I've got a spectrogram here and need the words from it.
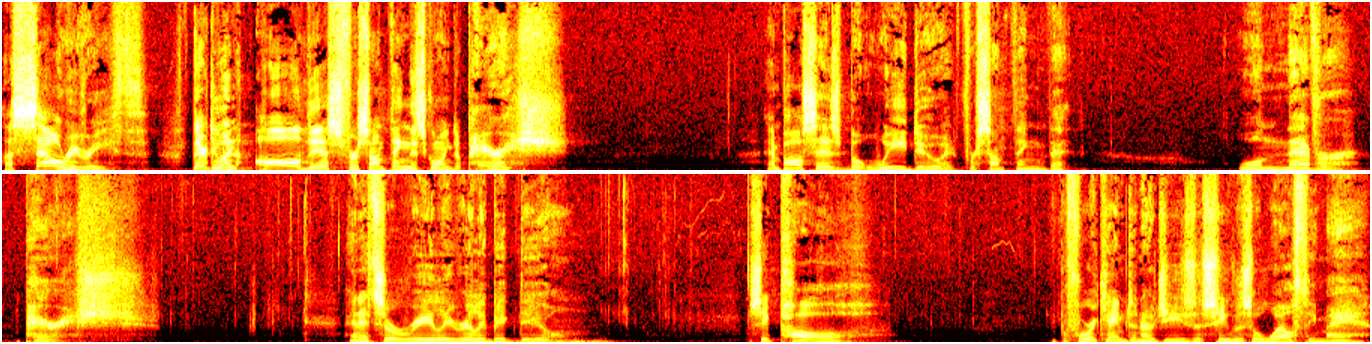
A celery wreath. They're doing all this for something that's going to perish? And Paul says, but we do it for something that will never perish. And it's a really, really big deal. See, Paul, before he came to know Jesus, he was a wealthy man.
